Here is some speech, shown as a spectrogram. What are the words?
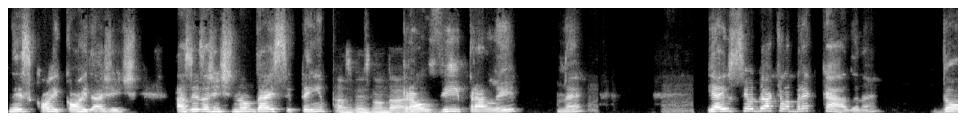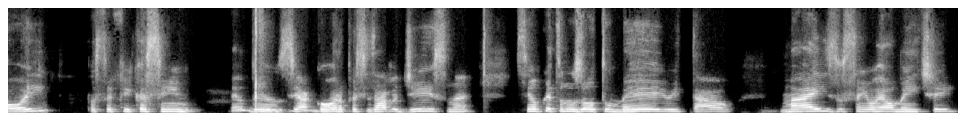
nesse corre-corre da gente, às vezes a gente não dá esse tempo para né? ouvir, para ler, né? E aí o Senhor deu aquela brecada, né? dói, você fica assim, meu Deus, e agora? Eu precisava disso, né? Senhor, porque tu nos outro meio e tal. Mas o Senhor realmente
